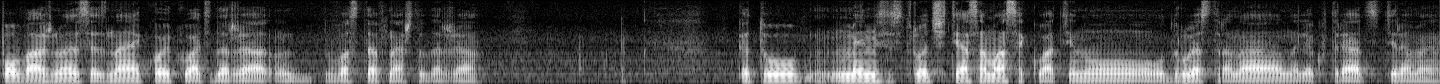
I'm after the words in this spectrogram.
по-важно е да се знае кой колати държава, властта в нашата държава. Като мен ми се струва, че тя сама се клати, но от друга страна, нали, ако трябва да цитираме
